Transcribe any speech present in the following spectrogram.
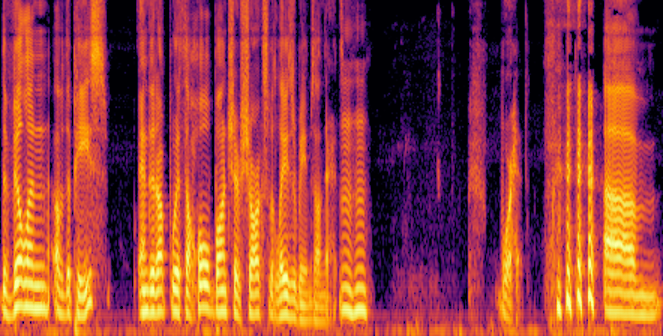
the villain of the piece ended up with a whole bunch of sharks with laser beams on their heads. Mm-hmm. Warhead. um,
